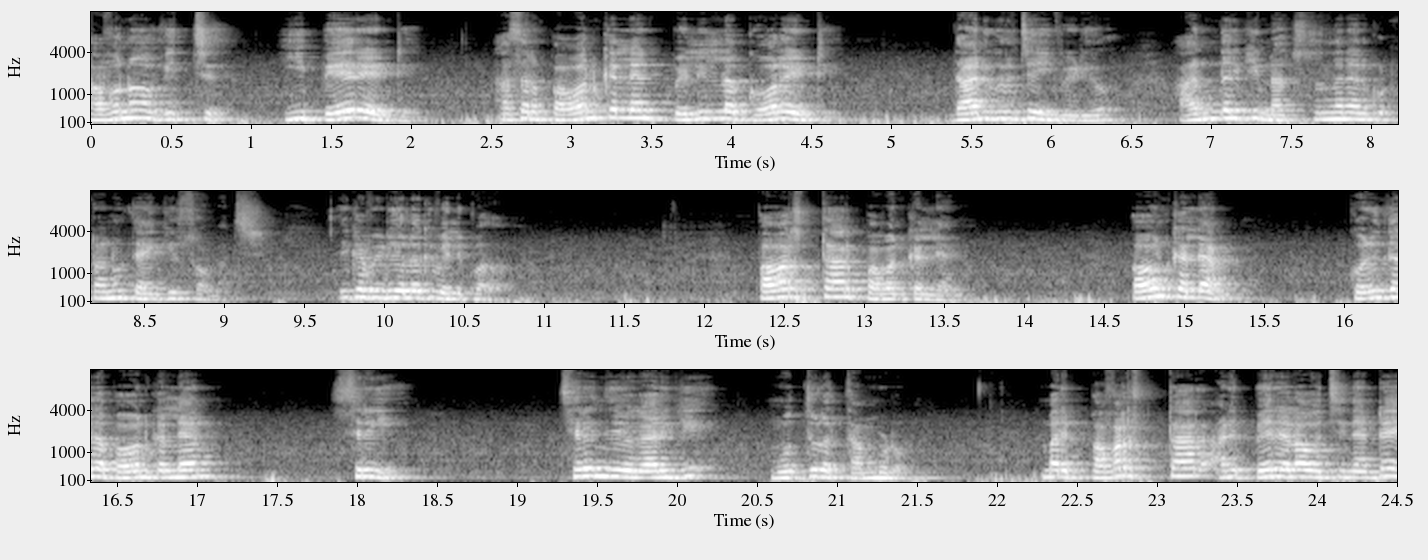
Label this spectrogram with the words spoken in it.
పవనోవిచ్. ఈ పేరేంటి? అసలు పవన్ కళ్యాణ్ పెళ్ళిళ్ళ గోల ఏంటి దాని గురించే ఈ వీడియో. అందరికీ నచ్చుతుందని అనుకుంటున్నాను. థ్యాంక్ యూ సో మచ్ ఇక వీడియోలోకి వెళ్ళిపోదాం. పవర్ స్టార్ పవన్ కళ్యాణ్ పవన్ కళ్యాణ్ కొనిదెల పవన్ కళ్యాణ్ శ్రీ చిరంజీవి గారికి ముద్దుల తమ్ముడు. మరి పవర్ స్టార్ అనే పేరు ఎలా వచ్చిందంటే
